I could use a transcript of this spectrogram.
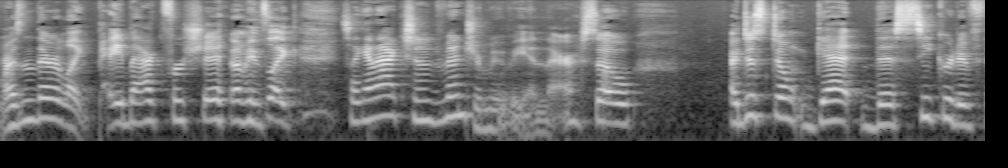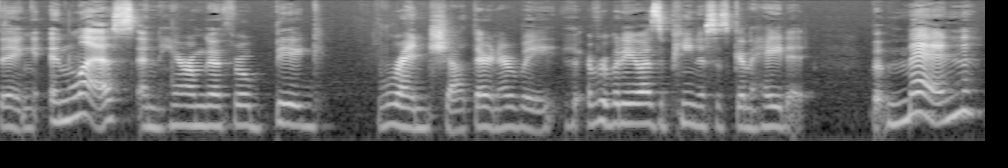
wasn't there like payback for shit? I mean, it's like it's like an action adventure movie in there. So I just don't get this secretive thing unless, and here I'm gonna throw a big wrench out there, and everybody everybody who has a penis is gonna hate it. But men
